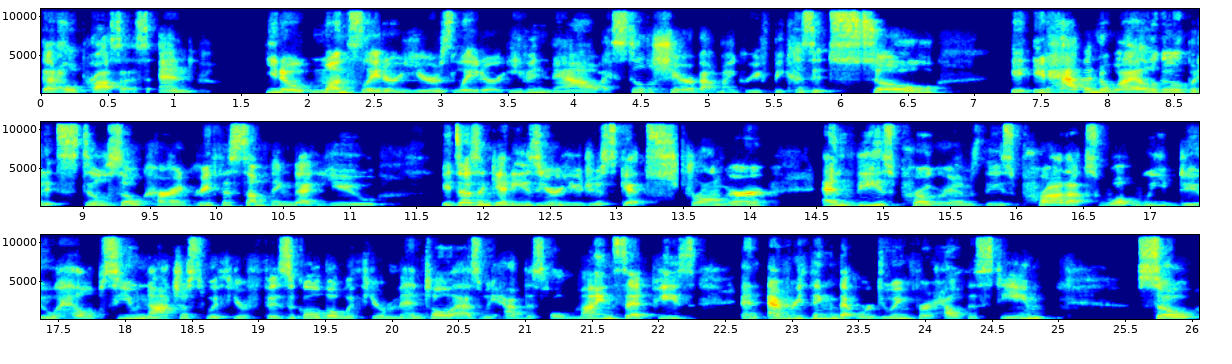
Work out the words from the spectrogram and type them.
that whole process. And you know, months later, years later, even now, I still share about my grief because it's so, it, it, happened a while ago, but it's still so current. Grief is something that you, it doesn't get easier, you just get stronger. And these programs, these products, what we do helps you not just with your physical, but with your mental, as we have this whole mindset piece and everything that we're doing for health esteem. So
